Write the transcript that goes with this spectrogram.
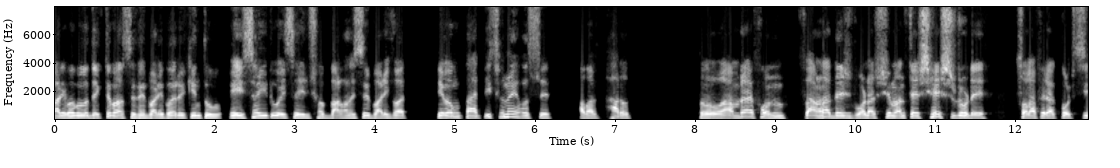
বাড়িঘরগুলো দেখতে পাচ্ছেন, এই বাড়িঘরের কিন্তু এই সাইড, ওই সাইড সব বাংলাদেশের বাড়িঘর এবং তার পিছনে হচ্ছে আবার ভারত। তো আমরা এখন বাংলাদেশ বর্ডার সীমান্তের শেষ রোডে চলাফেরা করছি,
